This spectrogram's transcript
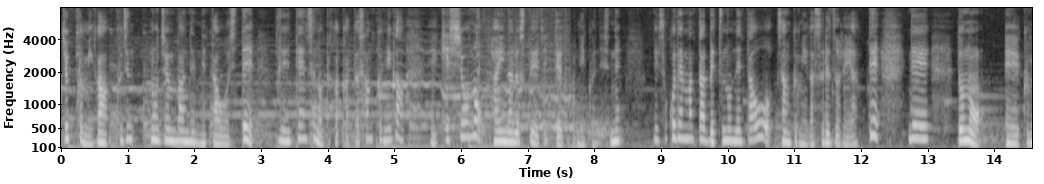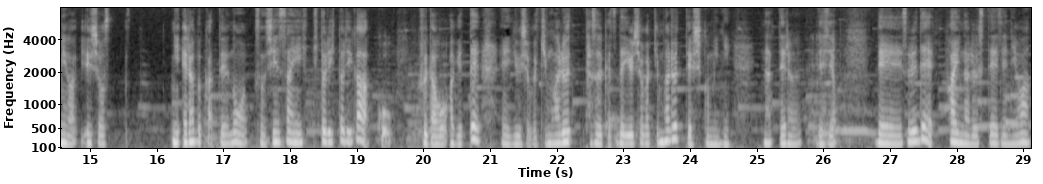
10組が9時の順番でネタをしてで点数の高かった3組が、え決勝のファイナルステージっていうところに行くんですね。でそこでまた別のネタを3組がそれぞれやってでどの、えー組が優勝に選ぶかっていうのをその審査員一人一人がこう札を上げて、えー優勝が決まる多数決で優勝が決まるっていう仕組みになってるんですよ。でそれでファイナルステージには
